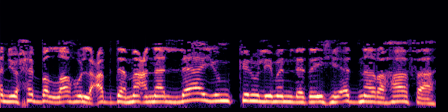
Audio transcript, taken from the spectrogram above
أن يحب الله العبد معنى لا يمكن لمن لديه أدنى رهافة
